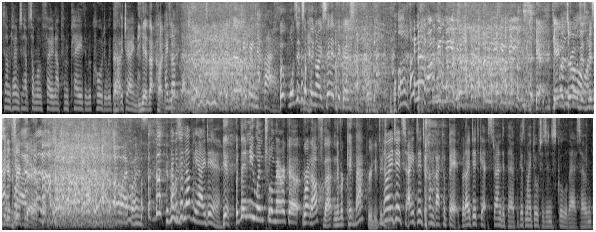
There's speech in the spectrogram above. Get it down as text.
sometimes you have someone phone up and play the recorder with their That- vagina? yeah, that kind of I love thing. that. Show. Uh, Did you bring that back? But was it something I said? Because, What? I know. I'm confused. I'm confused. yeah, Game of Thrones is missing a trick there. Oh, I was. That was a lovely idea. Yeah, but then you went to America right after that and never came back, really, did No, you? No, I did. I did come back a bit, but I did get stranded there because my daughter's in school there, so I'm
